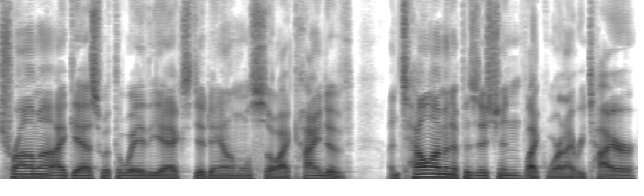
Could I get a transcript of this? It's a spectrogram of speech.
trauma I guess with the way the ex did animals, so I kind of until I'm in a position like when I retire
